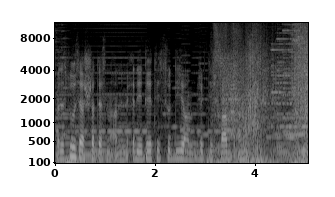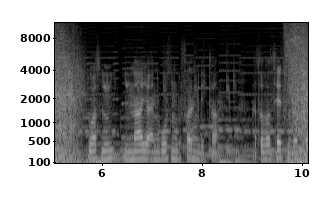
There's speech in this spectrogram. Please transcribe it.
würdest du es ja stattdessen annehmen. Eddie dreht sich zu dir und blickt dich fragend an. Du hast Lun Lunaya einen großen Gefallen getan. Also was hältst du davon,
